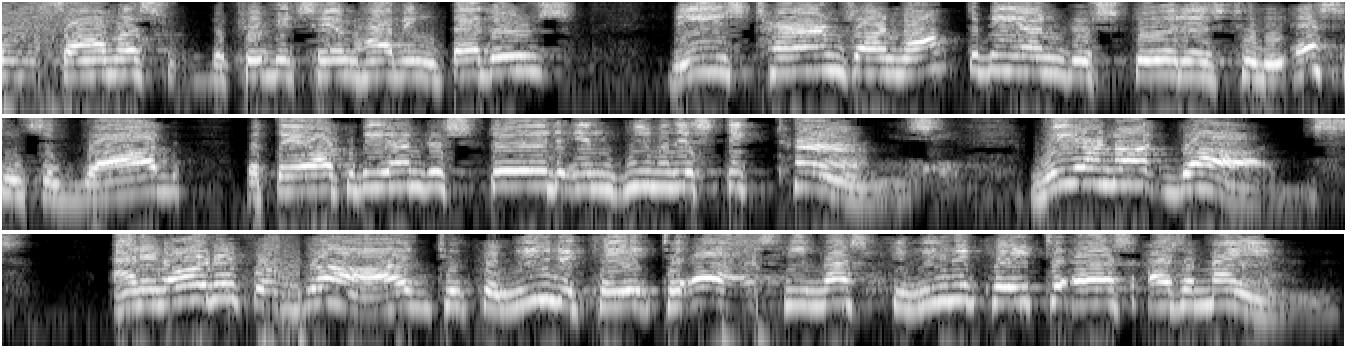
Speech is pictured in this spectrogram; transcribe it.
the psalmist attributes him having feathers, these terms are not to be understood as to the essence of God, but they are to be understood in humanistic terms. We are not gods. And in order for God to communicate to us, He must communicate to us as a man.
